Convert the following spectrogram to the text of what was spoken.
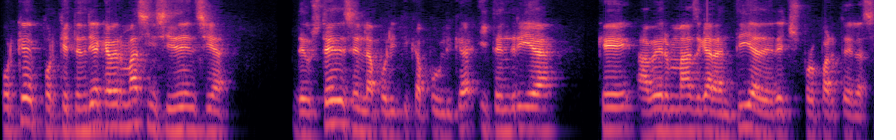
¿Por qué? Porque tendría que haber más incidencia de ustedes en la política pública y tendría que haber más garantía de derechos por parte de las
